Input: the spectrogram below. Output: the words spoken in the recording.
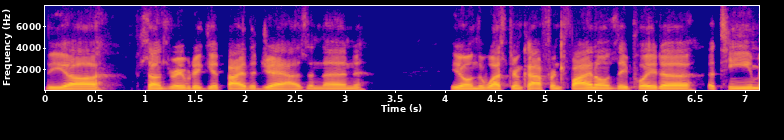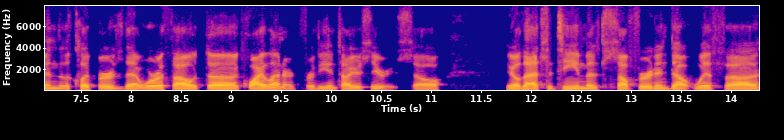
the uh, Suns were able to get by the Jazz, and then you know, in the Western Conference Finals, they played a, a team in the Clippers that were without uh, Kawhi Leonard for the entire series. So, you know, that's a team that suffered and dealt with uh,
